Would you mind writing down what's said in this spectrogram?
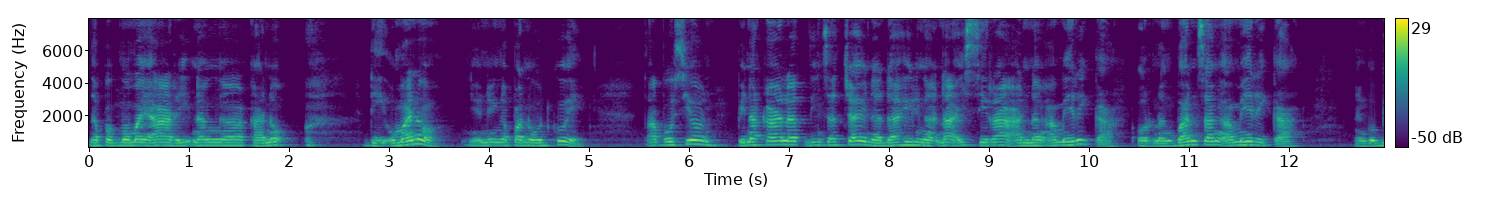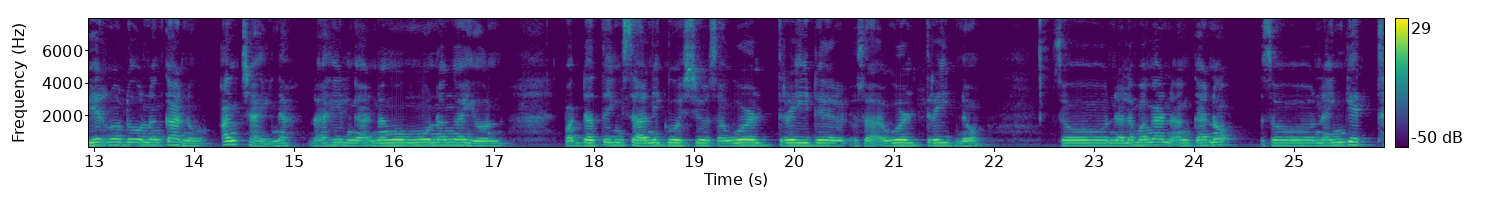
na pagmamayari ng ah, kano? Di umano. Yun yung napanood ko eh. Tapos yun pinakalat din sa China dahil nga naisiraan ng Amerika or ng bansang Amerika ng gobyerno doon ng Kano ang China. Dahil nga nangunguna ngayon pagdating sa negosyo sa world trader sa world trade no? So nalamangan ang Kano. So nainggit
